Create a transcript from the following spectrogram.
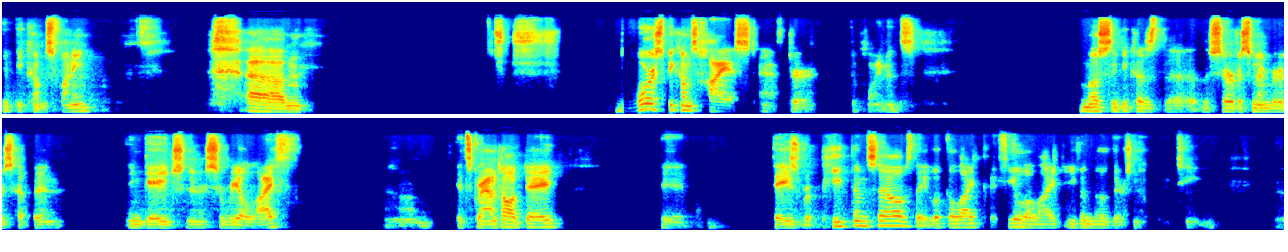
it becomes funny. Um, divorce becomes highest after deployments, mostly because the, the service members have been engaged in a surreal life. Um, it's Groundhog Day. It, days repeat themselves. They look alike. They feel alike, even though there's no routine. Um,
